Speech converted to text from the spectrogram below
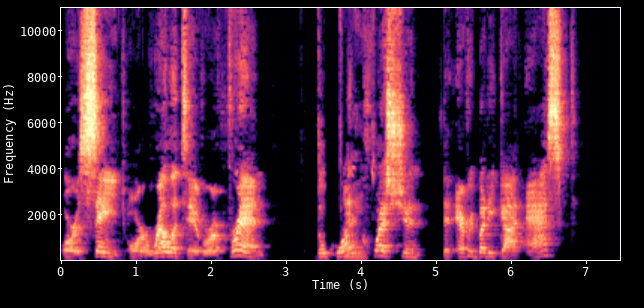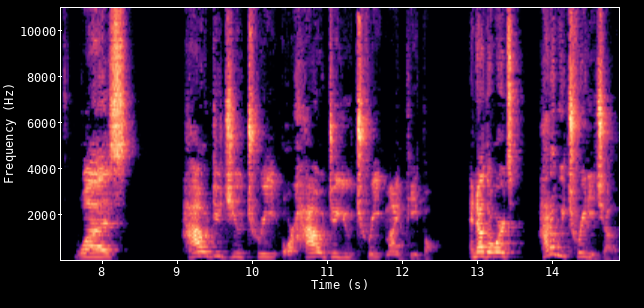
or a saint or a relative or a friend, the one right. question that everybody got asked was, how did you treat or how do you treat my people? In other words, how do we treat each other?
